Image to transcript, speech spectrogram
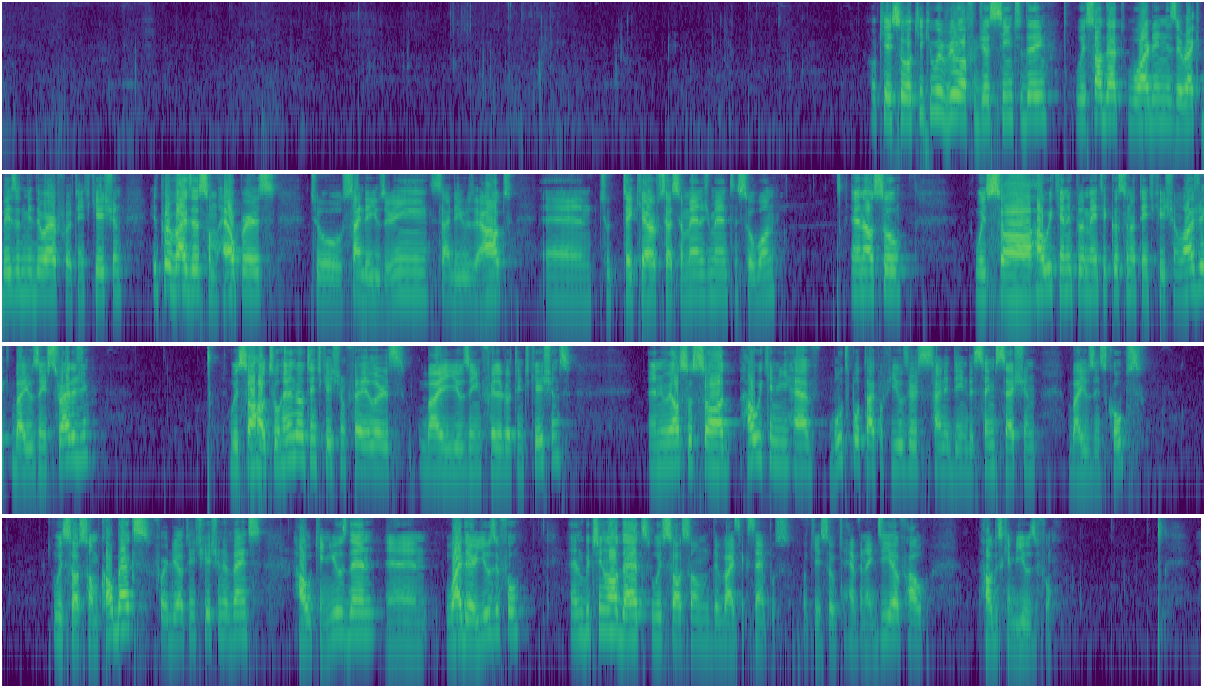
Okay, so a quick review of just seen today. We saw that Warden is a rack-based middleware for authentication. It provides us some helpers to sign the user in, sign the user out, and to take care of session management and so on. And also, we saw how we can implement a custom authentication logic by using strategy. We saw how to handle authentication failures by using failure authentications. And we also saw how we can have multiple type of users signed in the same session by using scopes. We saw some callbacks for the authentication events, how we can use them, and why they're useful. And between all that, we saw some Devise examples. Okay, so we can have an idea of how, how this can be useful.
